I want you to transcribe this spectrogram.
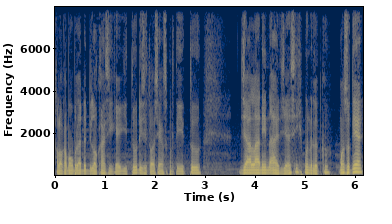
Kalau kamu berada di lokasi kayak gitu, di situasi yang seperti itu, jalanin aja sih menurutku. Maksudnya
